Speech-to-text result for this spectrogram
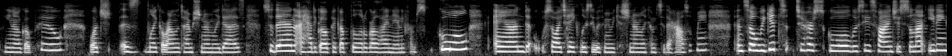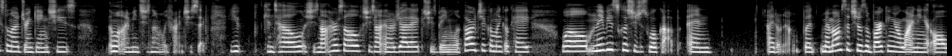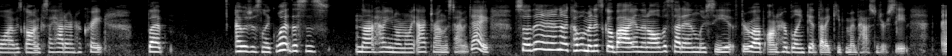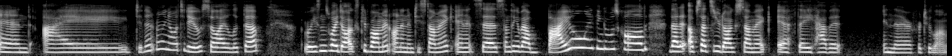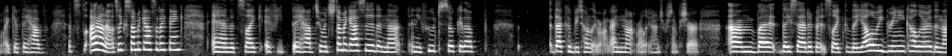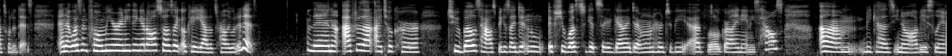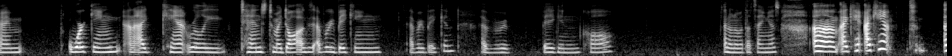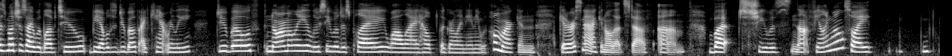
you know, go poo, which is like around the time she normally does. So then I had to go pick up the little girl that I nanny from school, and so I take Lucy with me because she normally comes to their house with me. And so we get to her school, Lucy's fine, she's still not eating, still not drinking, she's, well, I mean, she's not really fine, she's sick. You can tell she's not herself, she's not energetic, she's being lethargic. I'm like, okay, well, maybe it's because she just woke up, and I don't know. But my mom said she wasn't barking or whining at all while I was gone because I had her in her crate. But I was just like, what? This is not how you normally act around this time of day. So then a couple minutes go by and then all of a sudden Lucy threw up on her blanket that I keep in my passenger seat. And I didn't really know what to do, so I looked up reasons why dogs could vomit on an empty stomach and it says something about bile, I think it was called, that it upsets your dog's stomach if they have it in there for too long. Like if they have, it's, I don't know, it's like stomach acid, I think. And it's like if you, they have too much stomach acid and not any food to soak it up, that could be totally wrong. I'm not really 100% for sure. Um, but they said if it's like the yellowy greeny color, then that's what it is. And it wasn't foamy or anything at all, so I was like, okay, yeah, that's probably what it is. then after that, I took her to Bo's house because I didn't, if she was to get sick again, I didn't want her to be at the little girly nanny's house um, because, you know, obviously I'm working and I can't really tend to my dogs every baking, every bacon, every bacon call. I don't know what that saying is. Um, I can't, I can't, as much as I would love to be able to do both, I can't really do both. Normally, Lucy will just play while I help the girl nanny with homework and get her a snack and all that stuff. Um, but she was not feeling well, so I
